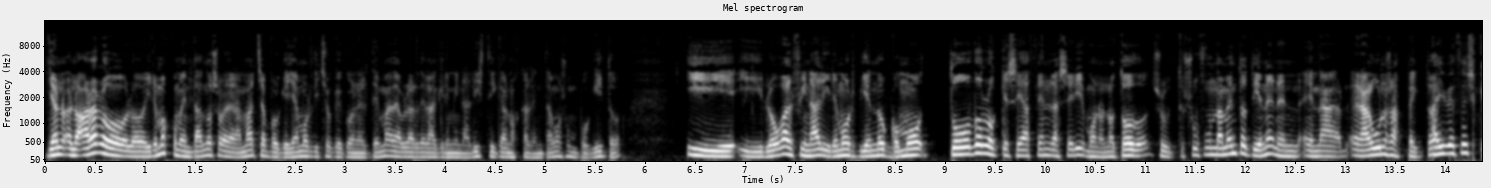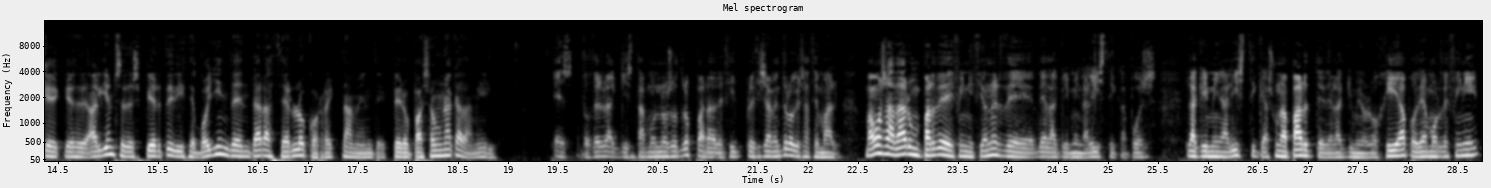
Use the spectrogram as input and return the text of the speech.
ya no- ahora lo, lo iremos comentando sobre la marcha porque ya hemos dicho que con el tema de hablar de la criminalística nos calentamos un poquito. Y, y luego al final iremos viendo cómo todo lo que se hace en la serie, bueno, no todo, su, su fundamento tienen en, en, en algunos aspectos. Hay veces que, que alguien se despierte y dice, voy a intentar hacerlo correctamente, pero pasa una cada mil. Es- Entonces aquí estamos nosotros para decir precisamente lo que se hace mal. Vamos a dar un par de definiciones de, de la criminalística. Pues la criminalística es una parte de la criminología, podríamos definir,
